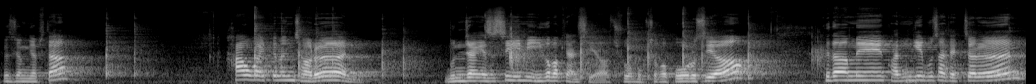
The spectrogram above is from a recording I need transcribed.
그래서 정리합시다. how가 이끄는 절은 문장에서 쓰임이 이거밖에 안 쓰여. 주어, 목적어, 보호로 쓰여. 그 다음에 관계부사 대절은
